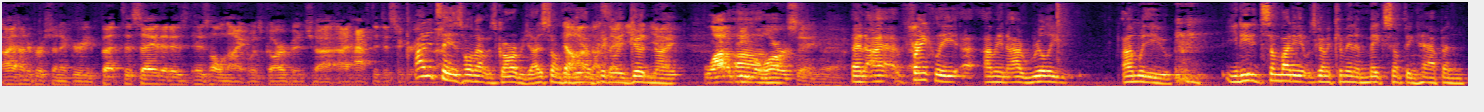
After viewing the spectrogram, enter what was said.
I 100% agree. But to say that his, his whole night was garbage, I, I have to disagree. I didn't say his whole night was garbage. I just don't think No, he had I'm a particularly good you- night. A lot of people Um, are saying that. And I, frankly, I I mean, I really, I'm with you. You needed somebody that was going to come in and make something happen,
